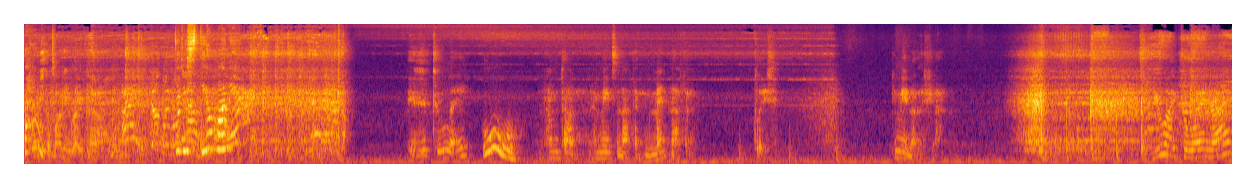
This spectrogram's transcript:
Where's the money right now? Did he steal money? Is it too late? Ooh. I'm done. It means nothing. It meant nothing. Please. Give me another shot. You like to win, right?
